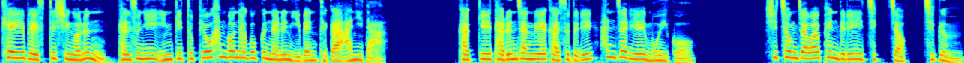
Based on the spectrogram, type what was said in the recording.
K 베스트 싱어는 단순히 인기 투표 한 번 하고 끝나는 이벤트가 아니다. 각기 다른 장르의 가수들이 한 자리에 모이고 시청자와 팬들이 직접 지금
